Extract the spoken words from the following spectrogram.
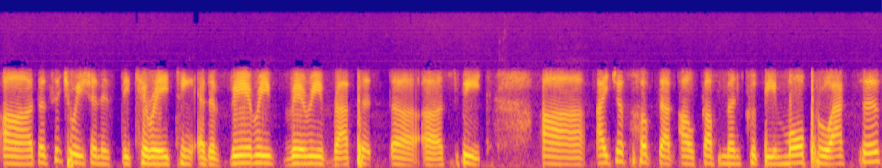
Uh, the situation is deteriorating at a very, very rapid uh, uh, speed. Uh, I just hope that our government could be more proactive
